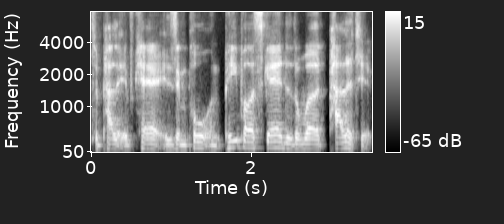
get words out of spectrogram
to palliative care is important. People are scared of the word palliative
